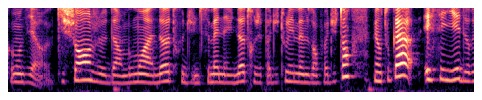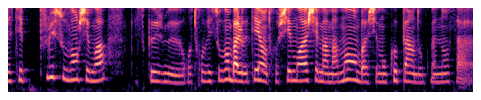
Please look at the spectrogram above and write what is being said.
comment dire, qui change d'un moment à un autre, d'une semaine à une autre. J'ai pas du tout les mêmes emplois du temps, mais en tout cas, essayer de rester plus souvent chez moi parce que je me retrouvais souvent ballottée entre chez moi, chez ma maman, bah, chez mon copain. Donc maintenant, ça,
